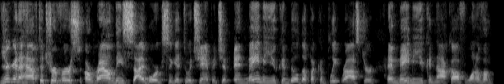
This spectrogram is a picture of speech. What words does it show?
You're going to have to traverse around these cyborgs to get to a championship. And maybe you can build up a complete roster and maybe you can knock off one of them.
